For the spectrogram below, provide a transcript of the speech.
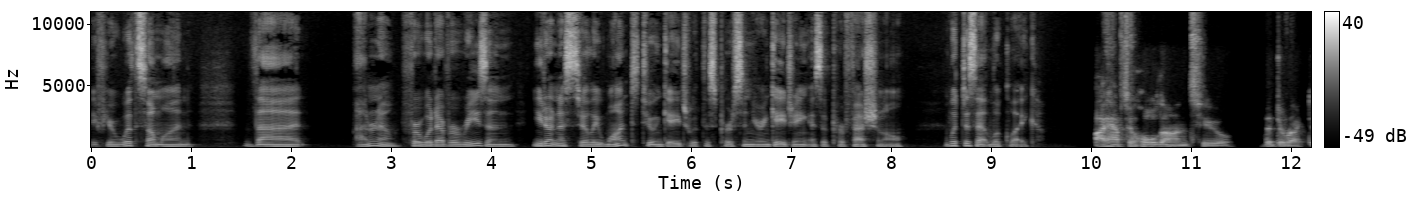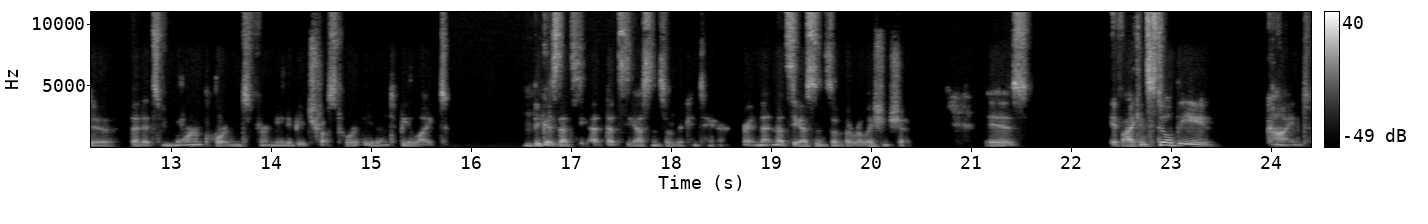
If you're with someone that, I don't know, for whatever reason, you don't necessarily want to engage with this person, you're engaging as a professional, what does that look like? I have to hold on to the directive that it's more important for me to be trustworthy than to be liked. Mm-hmm. because that's the that's the essence of the container right? And, that, and that's the essence of the relationship is if i can still be kind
